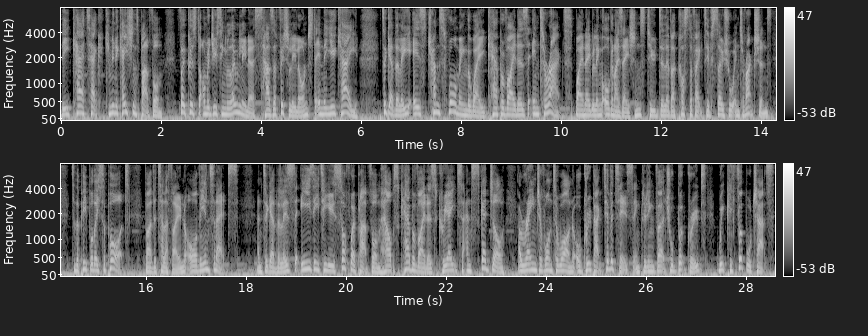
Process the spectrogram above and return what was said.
the CareTech communications platform focused on reducing loneliness, has officially launched in the UK. Togetherly is transforming the way care providers interact by enabling organisations to deliver cost effective social interactions to the people they support via the telephone or the internet. And together Togetherly's easy to use software platform helps care providers create and schedule a range of one to one or group activities, including virtual book groups, weekly football chats,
